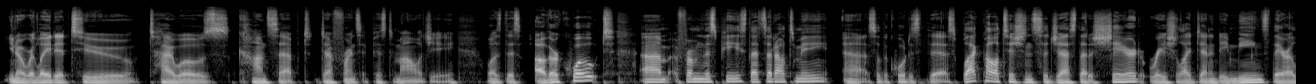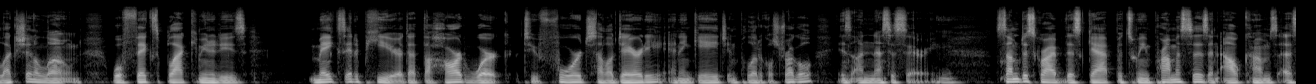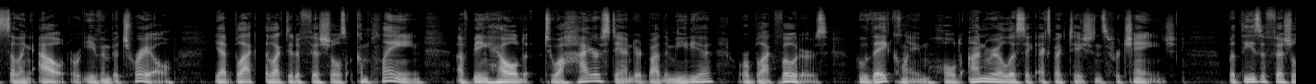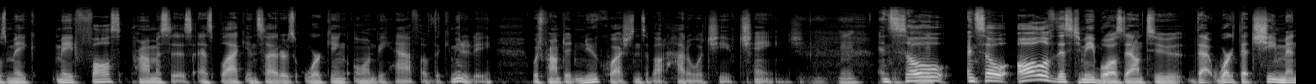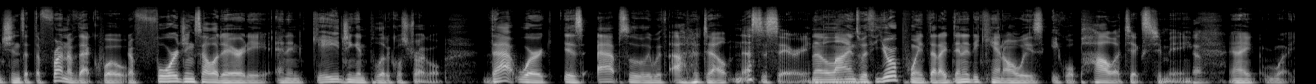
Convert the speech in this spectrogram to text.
You know, related to Taiwo's concept deference epistemology was this other quote um, from this piece that stood out to me. Uh, so the quote is this Black politicians suggest that a shared racial identity means their election alone will fix Black communities makes it appear that the hard work to forge solidarity and engage in political struggle is unnecessary. Some describe this gap between promises and outcomes as selling out or even betrayal. Yet, black elected officials complain of being held to a higher standard by the media or black voters, who they claim hold unrealistic expectations for change. But these officials make made false promises as black insiders working on behalf of the community which prompted new questions about how to achieve change. Mm-hmm. And mm-hmm. so and so all of this to me boils down to that work that she mentions at the front of that quote of forging solidarity and engaging in political struggle that work is absolutely without a doubt necessary. And it aligns with your point that identity can't always equal politics to me. And I,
